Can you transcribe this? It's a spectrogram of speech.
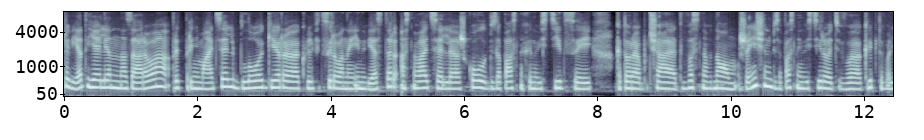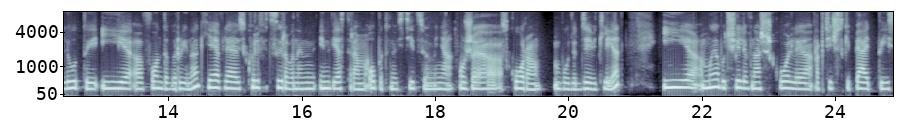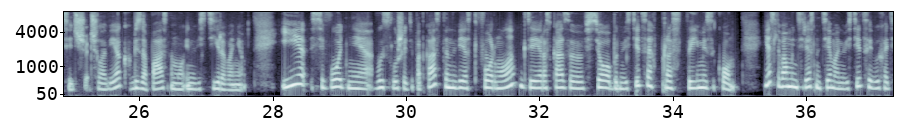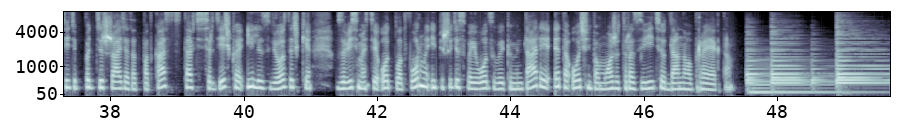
Привет, я Елена Назарова, предприниматель, блогер, квалифицированный инвестор, основатель школы безопасных инвестиций, которая обучает в основном женщин безопасно инвестировать в криптовалюты и э, фондовый рынок. Я являюсь квалифицированным инвестором, опыт инвестиций у меня уже скоро будет 9 лет. И мы обучили в нашей школе практически 5000 человек безопасному инвестированию. И сегодня вы слушаете подкаст «Инвест Формула», где я рассказываю все об инвестициях простым языком. Если вам интересна тема инвестиций, вы хотите поддержать этот подкаст, ставьте сердечко или звездочки в зависимости от платформы и пишите свои отзывы и комментарии. Это очень поможет развитию данного проекта.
